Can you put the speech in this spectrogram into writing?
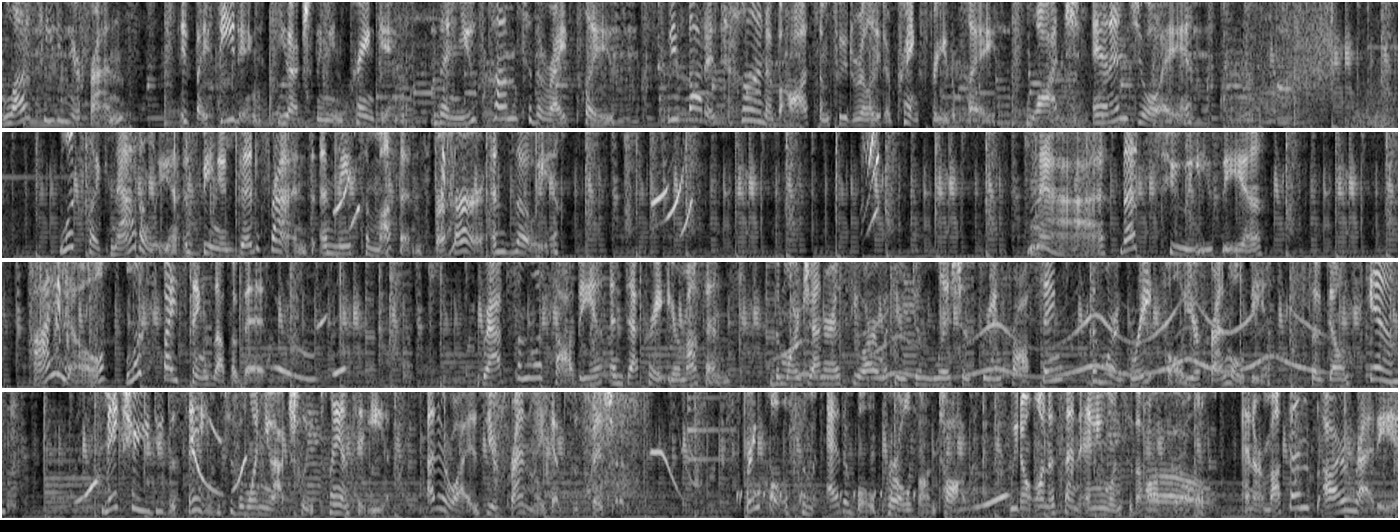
Love feeding your friends? If by feeding you actually mean pranking, then you've come to the right place. We've got a ton of awesome food related pranks for you to play. Watch and enjoy. Looks like Natalie is being a good friend and made some muffins for her and Zoe. Nah, that's too easy. I know. Let's spice things up a bit. Grab some wasabi and decorate your muffins. The more generous you are with your delicious green frosting, the more grateful your friend will be. So don't skimp. Make sure you do the same to the one you actually plan to eat. Otherwise, your friend might get suspicious. Sprinkle some edible pearls on top. We don't want to send anyone to the hospital. And our muffins are ready.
